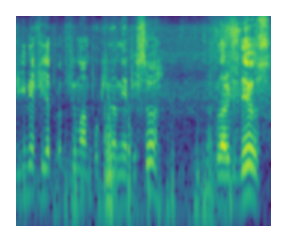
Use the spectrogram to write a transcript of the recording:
Pedi minha filha para filmar um pouquinho a minha pessoa. Glória de Deus.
